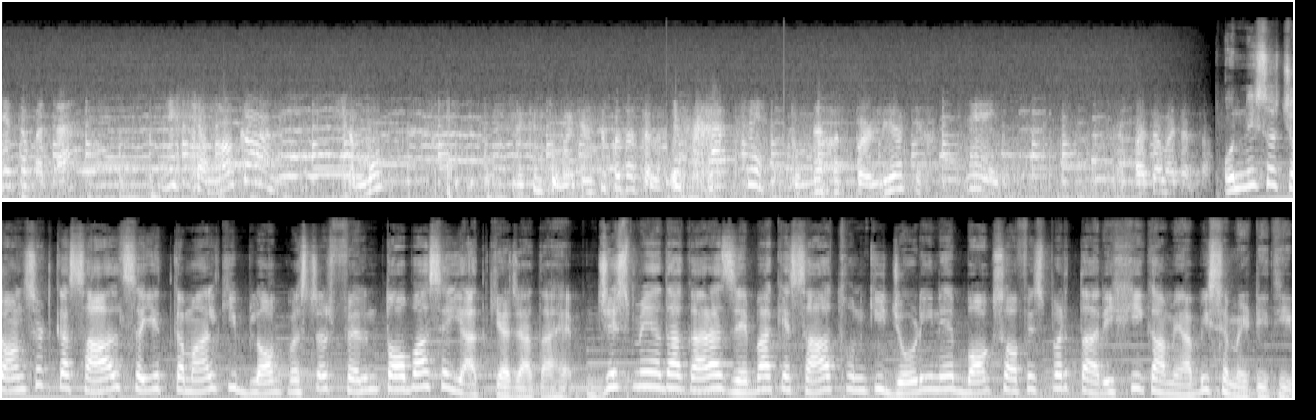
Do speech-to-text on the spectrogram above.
ये तो बता ये शम्मो कौन? शम्मू? लेकिन तुम्हें कैसे पता चला? इस खत से। तुमने खत पढ़ लिया क्या? जी। अच्छा उन्नीस का साल सैयद कमाल की ब्लॉकबस्टर फ़िल्म तौबा से याद किया जाता है जिसमें अदाकारा जेबा के साथ उनकी जोड़ी ने बॉक्स ऑफ़िस पर तारीखी कामयाबी समेटी थी।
